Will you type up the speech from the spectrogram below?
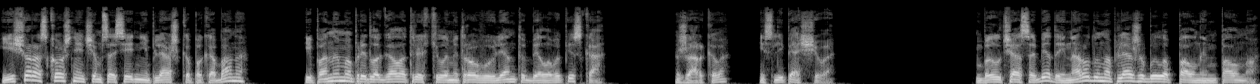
Еще роскошнее, чем соседний пляж Капакабана, Ипанема предлагала трехкилометровую ленту белого песка, жаркого и слепящего. Был час обеда, и народу на пляже было полным-полно.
